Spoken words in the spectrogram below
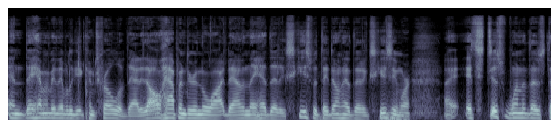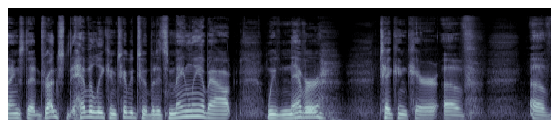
and they haven't been able to get control of that. It all happened during the lockdown, and they had that excuse, but they don't have that excuse mm-hmm. anymore. I, it's just one of those things that drugs heavily contribute to but it's mainly about we've never taken care of of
